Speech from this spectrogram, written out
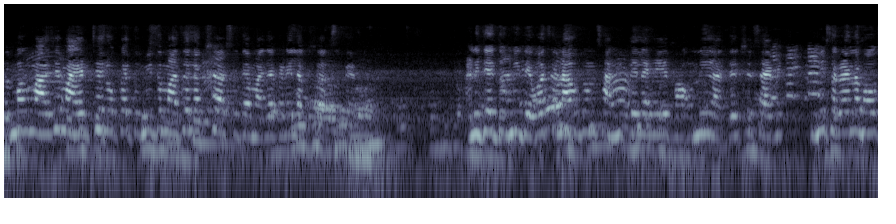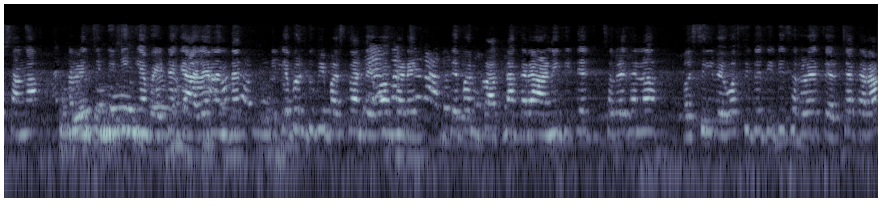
तर मग माझे माहेरचे लोक तुम्ही तर माझं लक्ष असू द्या माझ्याकडे लक्ष असू द्या. आणि जे तुम्ही देवाचं नाव घेऊन सांगितलेलं हे भाऊनी अध्यक्ष साहेब तुम्ही सगळ्यांना भाऊ सांगा. सगळ्यांची मिटिंग घ्या बैठक आल्यानंतर तिथे पण तुम्ही बसता देवाकडे तिथे पण प्रार्थना करा आणि तिथे सगळेजण बसतील व्यवस्थित तिथे सगळ्या चर्चा करा.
